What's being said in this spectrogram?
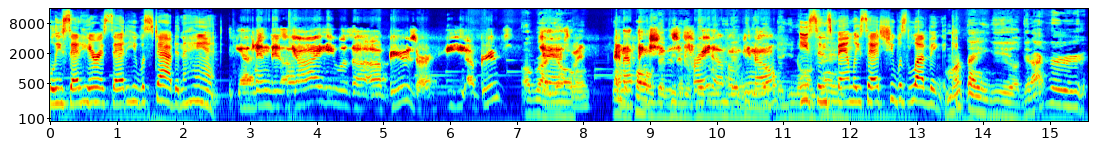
Police said Harris said he was stabbed in the hand. And this guy, he was a abuser. He abused All right, Jasmine. Y'all. And I think she was afraid of him, you know. There, you know Eason's family said she was loving. My thing is, did I hear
